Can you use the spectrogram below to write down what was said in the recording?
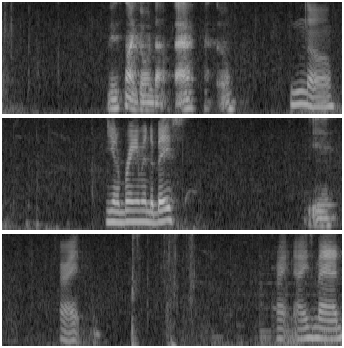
I mean, it's not going down fast though. No. You gonna bring him into base? Yeah. Alright. Alright, now he's mad.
